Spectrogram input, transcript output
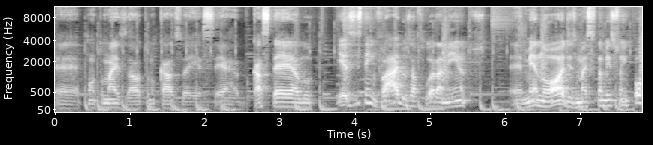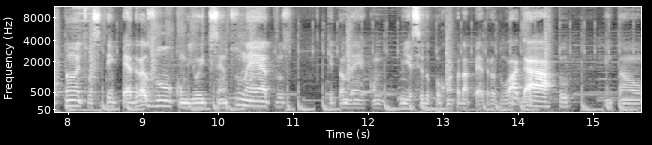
É, ponto mais alto, no caso aí, é Serra do Castelo. E existem vários afloramentos é, menores, mas que também são importantes. Você tem Pedra Azul, com 1.800 metros, que também é conhecido por conta da Pedra do Lagarto. Então,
